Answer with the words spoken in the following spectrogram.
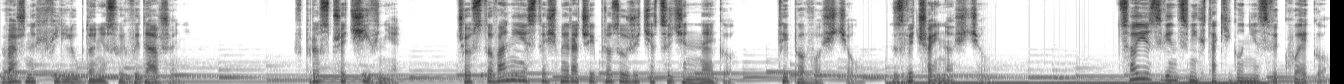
ważnych chwil lub doniosłych wydarzeń. Wprost przeciwnie, częstowani jesteśmy raczej prozą życia codziennego, typowością, zwyczajnością. Co jest więc w nich takiego niezwykłego?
